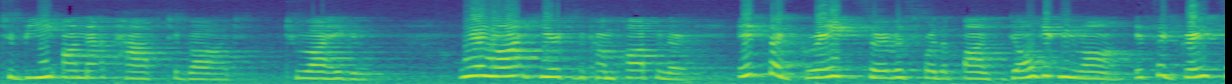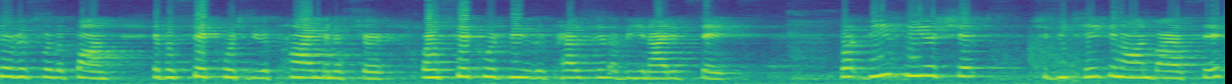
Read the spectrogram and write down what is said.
to be on that path to God to Vaheguru. We are not here to become popular. It's a great service for the Panth. Don't get me wrong. It's a great service for the Panth if a Sikh were to be the Prime Minister or a Sikh were to be the President of the United States. But these leaderships should be taken on by a Sikh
